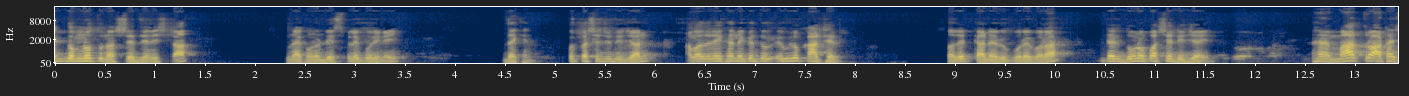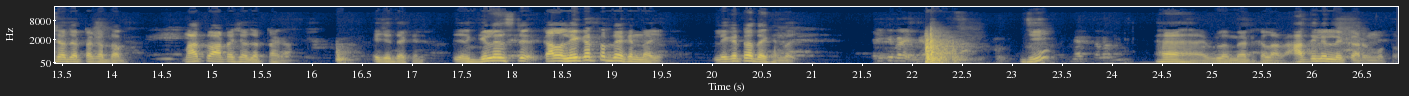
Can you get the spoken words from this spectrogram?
একদম নতুন আসছে জিনিসটা। আমরা এখনও ডিসপ্লে করি নাই। দেখেন, ওই পাশে যদি যান, আমাদের এখানে কিন্তু এগুলো কাঠের। সলিড কাঠের উপরে করা। এটার দোনো পাশে ডিজাইন হ্যাঁ মাত্র আঠাশ হাজার টাকা দাম। মাত্র আঠাশ হাজার টাকা। এই যে দেখেন গ্লেস কালার লেকারটা দেখেন নাই লেকারটা দেখেন ভাই। জি? হ্যাঁ হ্যাঁ এগুলো ম্যাট কালার হাতিলের লেকারের মতো।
